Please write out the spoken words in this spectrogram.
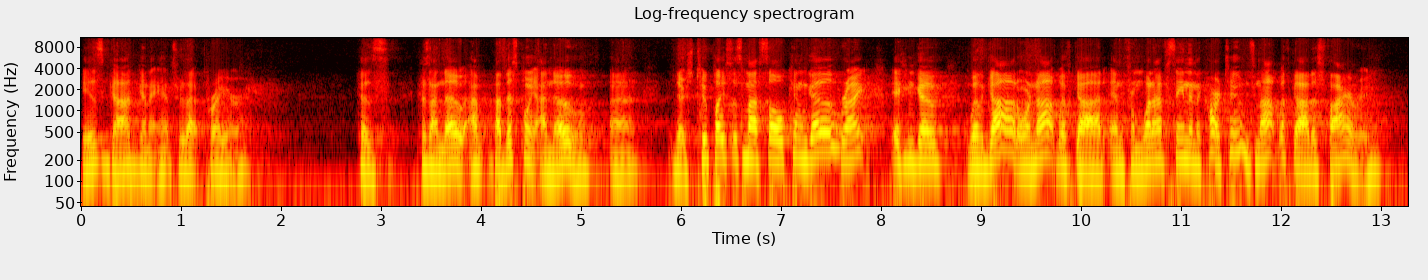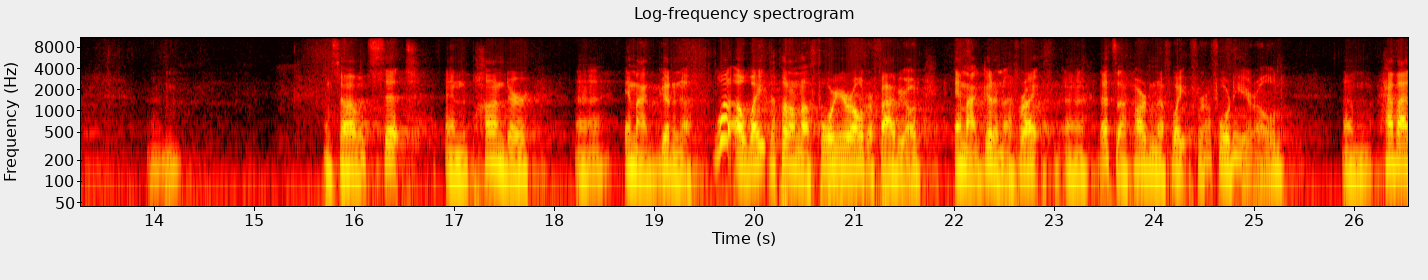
is God going to answer that prayer? Because I know, I, by this point, I know uh, there's two places my soul can go, right? It can go with God or not with God. And from what I've seen in the cartoons, not with God is fiery. Um, and so I would sit and ponder uh, am I good enough? What a weight to put on a four year old or five year old. Am I good enough, right? Uh, that's a hard enough weight for a 40 year old. Um, have I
